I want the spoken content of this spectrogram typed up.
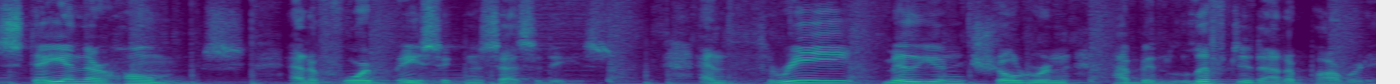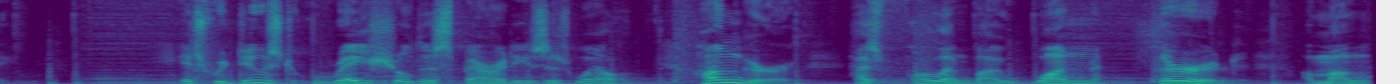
stay in their homes, and afford basic necessities. And 3 million children have been lifted out of poverty. It's reduced racial disparities as well. Hunger has fallen by one third among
